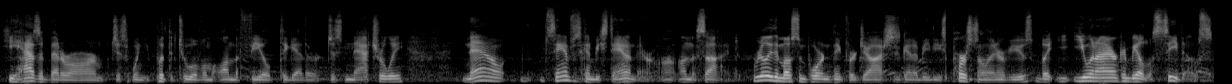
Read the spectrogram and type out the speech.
He has a better arm just when you put the two of them on the field together, just naturally. Now, Sam's just going to be standing there on the side. Really, the most important thing for Josh is going to be these personal interviews, but you and I aren't going to be able to see those.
